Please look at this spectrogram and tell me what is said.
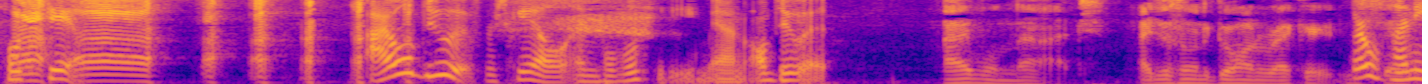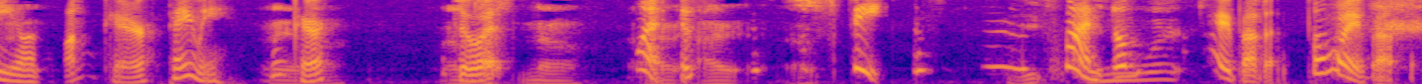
For scale. I will do it for scale and publicity, man. I'll do it. I will not. I just want to go on record. Throw honey that. on. I don't care. Pay me. I don't Yeah, care. Do it. No. What? I- it's, I- it's just sweet. It's, it's You- fine. you know don't what? worry about it. Don't worry about it.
